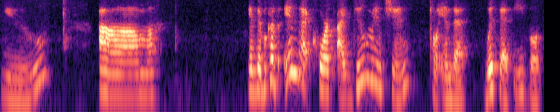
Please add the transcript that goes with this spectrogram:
you. Um, and then because in that course, I do mention or in that with that ebook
